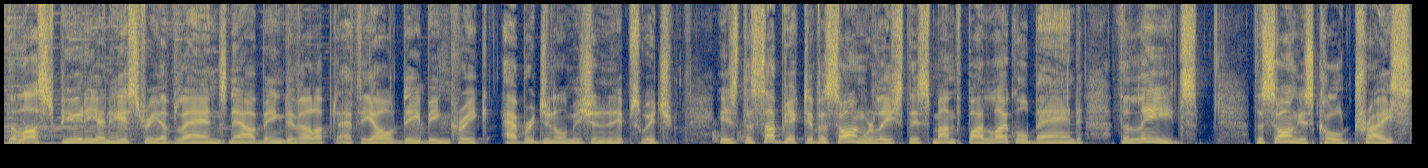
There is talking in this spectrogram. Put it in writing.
The lost beauty and history of lands now being developed at the old Deebing Creek Aboriginal Mission in Ipswich is the subject of a song released this month by local band The Leads. The song is called Trace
